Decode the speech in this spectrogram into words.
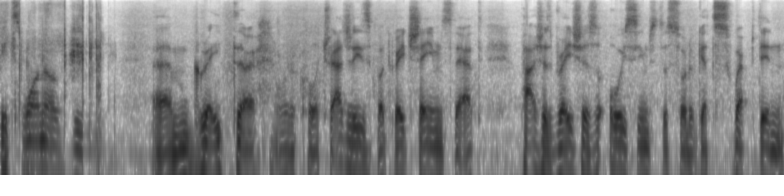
It's one of the um, great, uh, what do we call it, tragedies, but great shames that Pashas Breishas always seems to sort of get swept in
